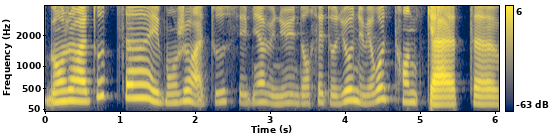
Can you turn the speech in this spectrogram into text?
Bonjour à toutes et bonjour à tous et bienvenue dans cet audio numéro 34. Euh,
